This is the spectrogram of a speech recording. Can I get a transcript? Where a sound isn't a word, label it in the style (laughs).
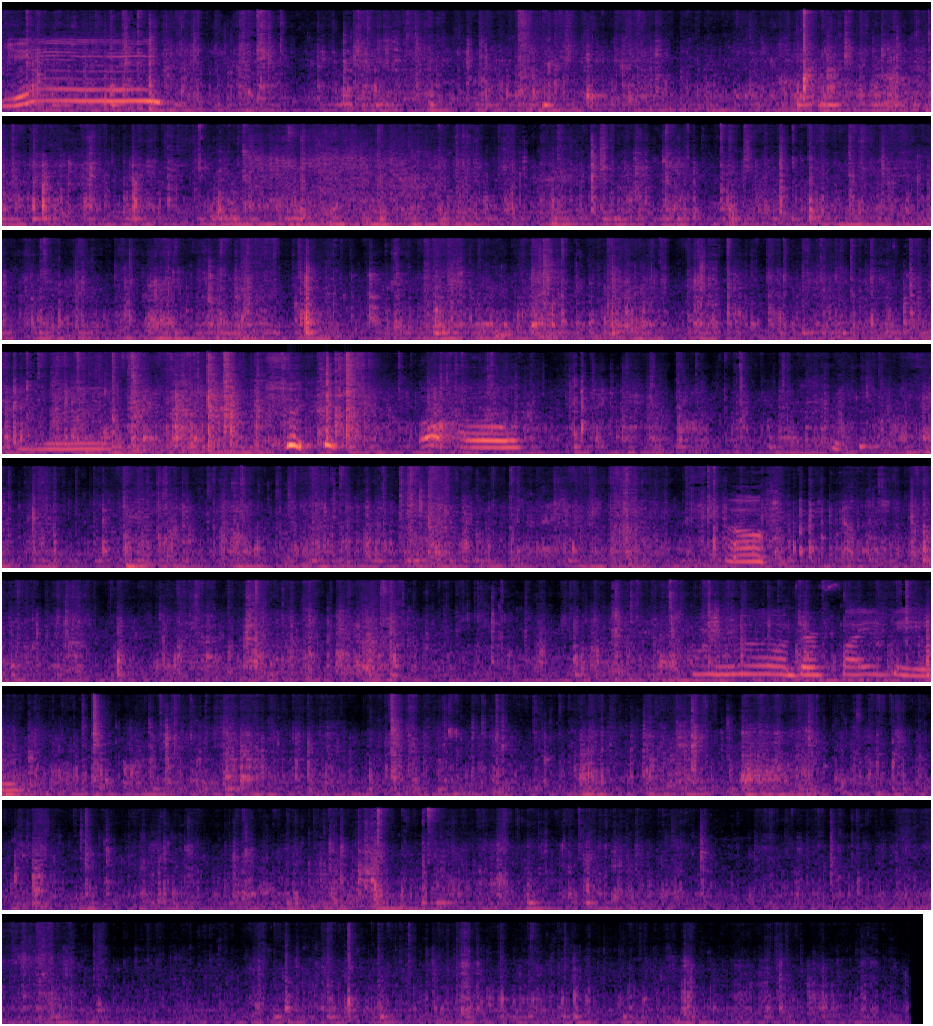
Yay! (laughs) Uh-oh. Oh. Oh no, they're fighting.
